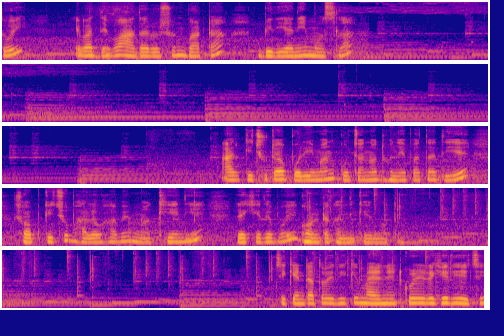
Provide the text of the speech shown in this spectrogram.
দই। এবার দেবো আদা, রসুন, বাটা, বিরিয়ানি, মশলা। আর কিছুটা পরিমাণ কুচানো ধনে পাতা দিয়ে সব কিছু ভালোভাবে মাখিয়ে নিয়ে রেখে দেবো এই ঘন্টাখানিকের মতো। চিকেনটা তো এদিকে ম্যারিনেট করে রেখে দিয়েছি,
